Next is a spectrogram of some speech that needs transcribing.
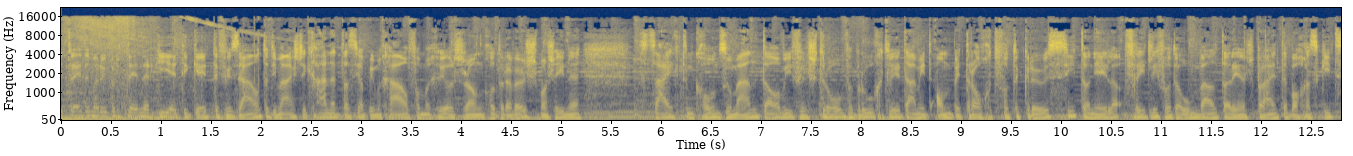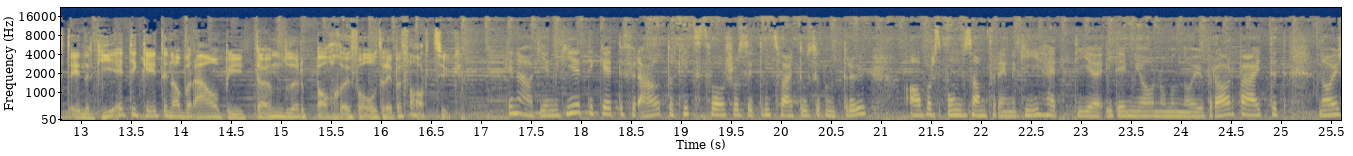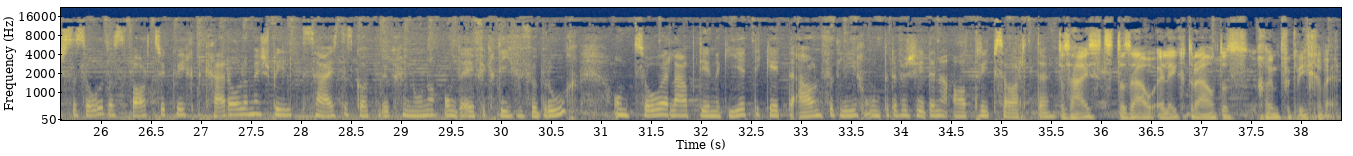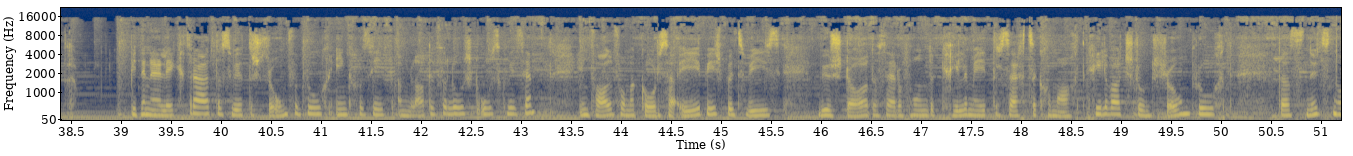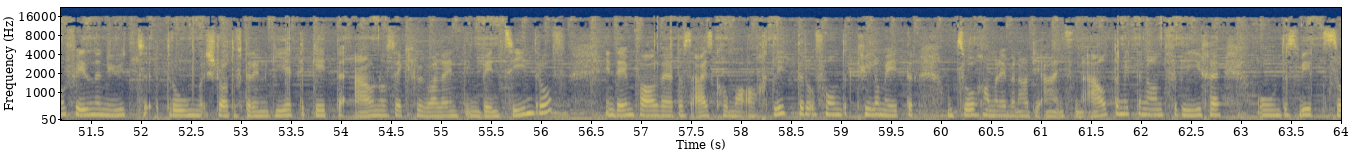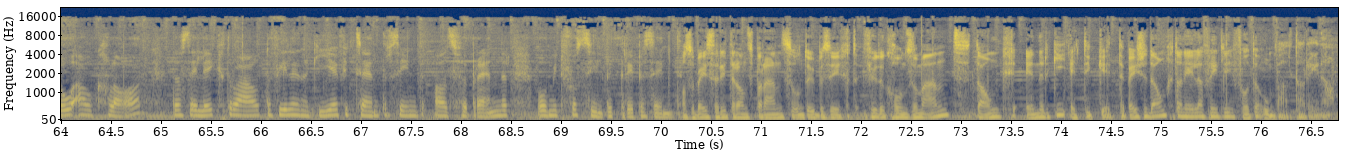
Heute reden wir über die Energieetikette fürs Auto. Die meisten kennen das ja beim Kauf von einem Kühlschrank oder einer Wäschmaschine. Das zeigt dem Konsument an, wie viel Strom verbraucht wird, auch mit Anbetracht von der Größe. Daniela Friedli von der Umweltarena Spreitenbach. Es gibt Energieetiketten aber auch bei Tumbler, Backöfen oder eben Fahrzeugen. Genau, die Energieetikette für Auto gibt es zwar schon seit 2003, aber das Bundesamt für Energie hat die in diesem Jahr nochmal neu überarbeitet. Neu ist es so, dass das Fahrzeuggewicht keine Rolle mehr spielt. Das heißt, es geht wirklich nur noch um den effektiven Verbrauch. Und so erlaubt die Energieetikette auch einen Vergleich unter den verschiedenen Antriebsarten. Das heißt, dass auch Elektroautos können verglichen werden können? Bei den Elektroautos wird der Stromverbrauch inklusive einem Ladeverlust ausgewiesen. Im Fall von einem Corsa E beispielsweise stehen, dass er auf 100 km 16,8 Kilowattstunden Strom braucht. Das nützt nur vielen nichts. Darum steht auf der Energieetikette auch noch das Äquivalent in Benzin drauf. In dem Fall wäre das 1,8 Liter auf 100 Kilometer. Und so kann man eben auch die einzelnen Autos miteinander vergleichen. Und es wird so auch klar, dass Elektroautos viel energieeffizienter sind als Verbrenner, die mit fossil betrieben sind. Also bessere Transparenz und Übersicht für den Konsument dank Energieetikette. Besten Dank, Daniela Friedli von der Umweltarena.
